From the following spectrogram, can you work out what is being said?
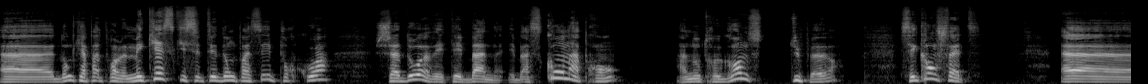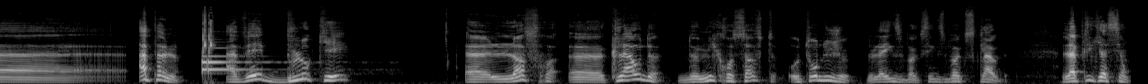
donc il n'y a pas de problème. Mais qu'est-ce qui s'était donc passé? Pourquoi Shadow avait été ban? Eh ben ce qu'on apprend à notre grande stupeur, c'est qu'en fait Apple avait bloqué euh, l'offre euh, cloud de Microsoft autour du jeu, de la Xbox, Xbox Cloud. L'application.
